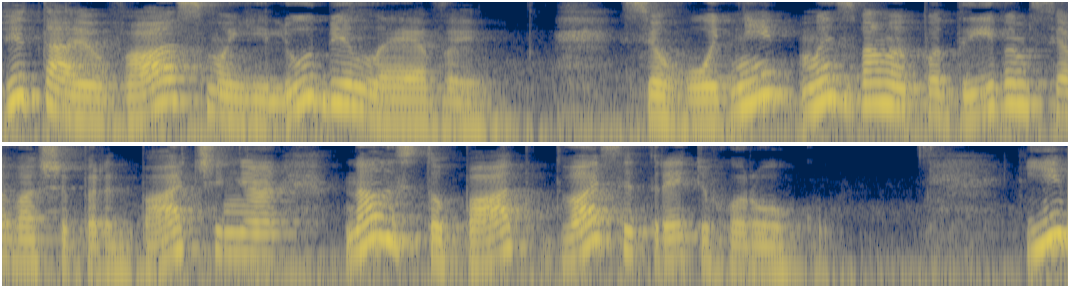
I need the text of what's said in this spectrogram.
Вітаю вас, мої любі леви! Сьогодні ми з вами подивимося ваше передбачення на листопад 23-го року. І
